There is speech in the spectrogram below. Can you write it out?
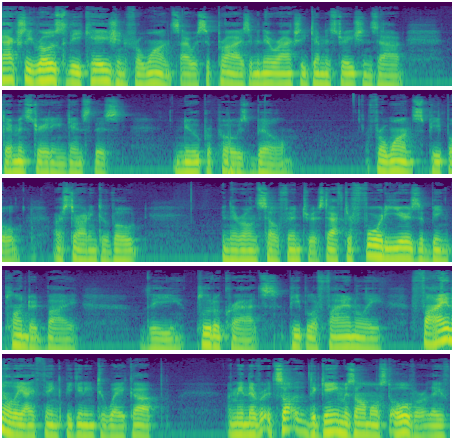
actually rose to the occasion for once. I was surprised. I mean, there were actually demonstrations out demonstrating against this new proposed bill. For once, people are starting to vote in their own self interest. After 40 years of being plundered by the plutocrats, people are finally, finally, I think, beginning to wake up. I mean, it's, the game is almost over. They've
